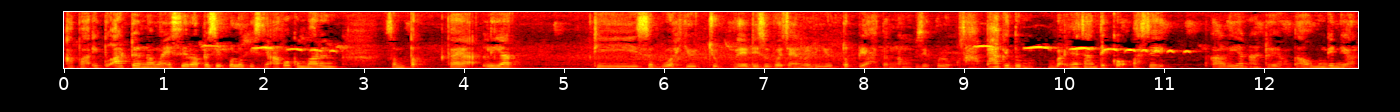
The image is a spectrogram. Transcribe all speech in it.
apa itu ada nama istilah psikologisnya. Aku kemarin sempet kayak lihat di sebuah YouTube ya di sebuah channel di YouTube ya tentang psikolog. Apa gitu? Mbaknya cantik kok. Pasti kalian ada yang tahu mungkin ya.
